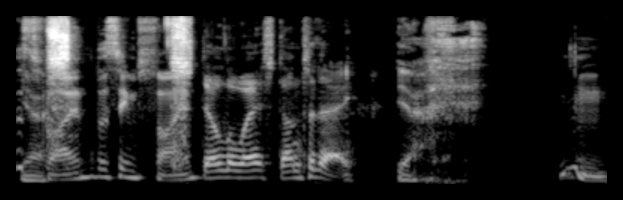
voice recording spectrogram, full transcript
That's Yes. fine. That seems fine. Still the way it's done today. yeah. Hmm.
